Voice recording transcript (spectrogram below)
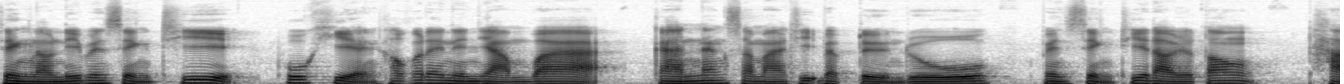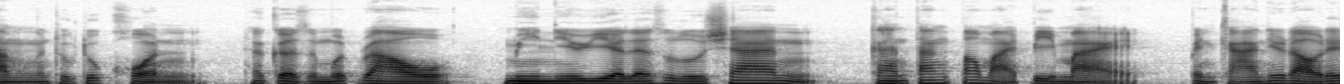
สิ่งเหล่านี้เป็นสิ่งที่ผู้เขียนเขาก็ได้เน้นย้ำว่าการนั่งสมาธิแบบตื่นรู้ เป็นสิ่งที่เราจะต้องทำกันทุกๆคน ถ้าเกิดสมมุติเรามี New Year Resolution การตั้งเป้าหมายปีใหม่ เป็นการที่เราได้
